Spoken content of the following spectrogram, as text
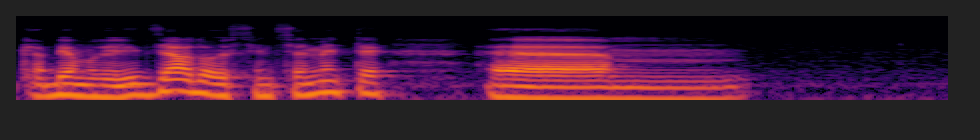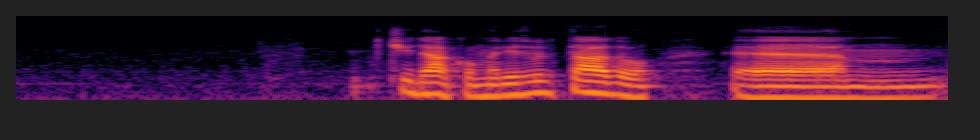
che abbiamo utilizzato essenzialmente ehm, ci dà come risultato ehm,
